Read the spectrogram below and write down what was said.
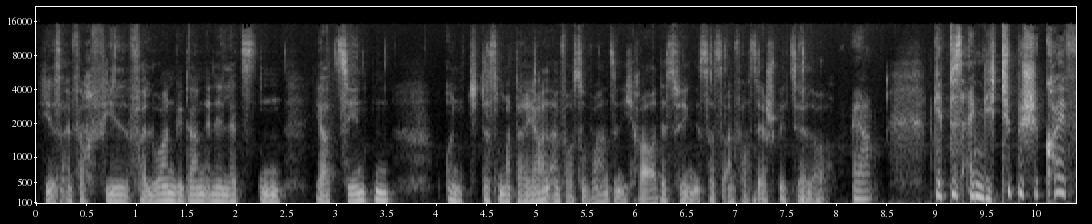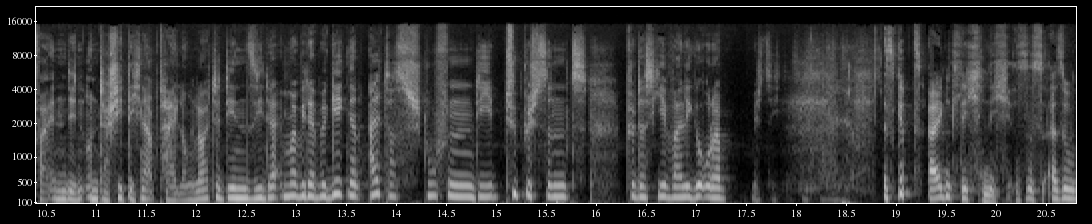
hier ist einfach viel verloren gegangen in den letzten Jahrzehnten und das Material einfach so wahnsinnig rar. Deswegen ist das einfach sehr speziell auch. Ja. Gibt es eigentlich typische Käufer in den unterschiedlichen Abteilungen? Leute, denen Sie da immer wieder begegnen? Altersstufen, die typisch sind für das jeweilige oder mischt das nicht? Es gibt es eigentlich nicht. Es ist also,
